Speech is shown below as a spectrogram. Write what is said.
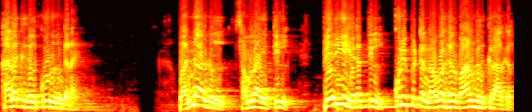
கணக்குகள் கூறுகின்றன. வண்ணார்கள் சமுதாயத்தில் பெரிய இடத்தில் குறிப்பிட்ட நபர்கள் வாழ்ந்திருக்கிறார்கள்.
